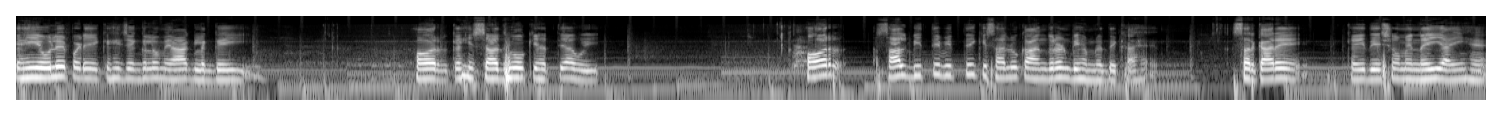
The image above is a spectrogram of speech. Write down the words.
कहीं ओले पड़े, कहीं जंगलों में आग लग गई। और कहीं साधुओं की हत्या हुई। और साल बीतते बीतते किसानों का आंदोलन भी हमने देखा है। सरकारें कई देशों में नई आई हैं।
